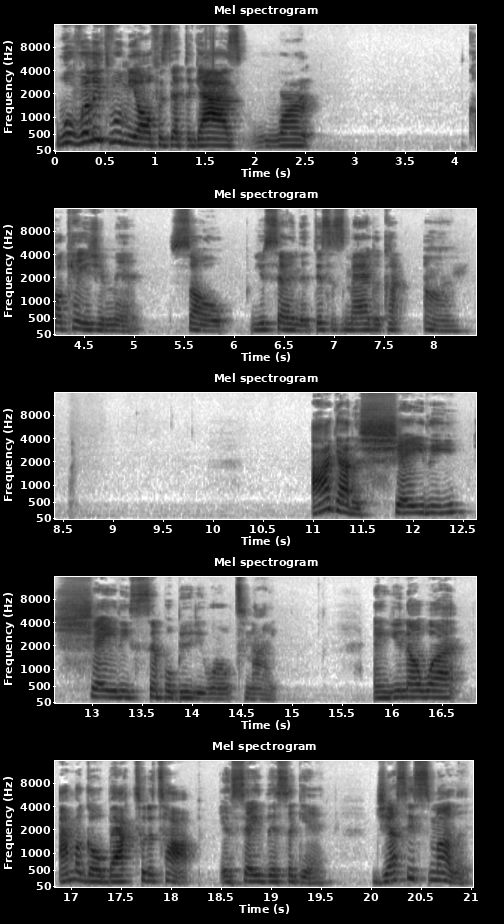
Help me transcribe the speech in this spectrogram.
What really threw me off is that the guys weren't Caucasian men. So you're saying that this is MAGA? Um, I got a shady, shady Simple Beauty world tonight. And you know what? I'm going to go back to the top and say this again. Jussie Smollett.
